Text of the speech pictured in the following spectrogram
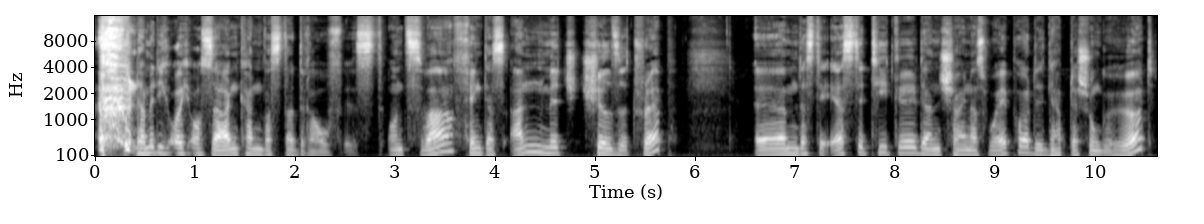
damit ich euch auch sagen kann, was da drauf ist. Und zwar fängt das an mit Chill the Trap. Ähm, das ist der erste Titel, dann China's Vapor, den habt ihr schon gehört.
